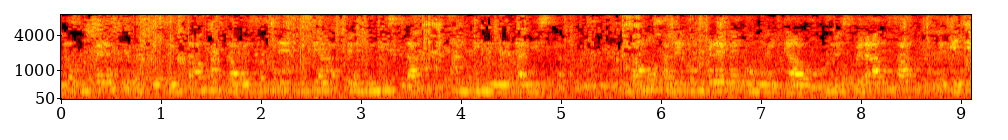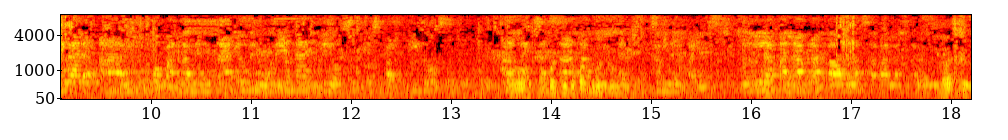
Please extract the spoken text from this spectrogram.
las mujeres que representamos la resistencia feminista antimilitarista. Vamos a leer un breve comunicado con la esperanza de que llegue al, al grupo parlamentario de Morena y de los otros partidos a rechazar la militarización del país. Le doy la palabra a Paola Zavala. Gracias.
